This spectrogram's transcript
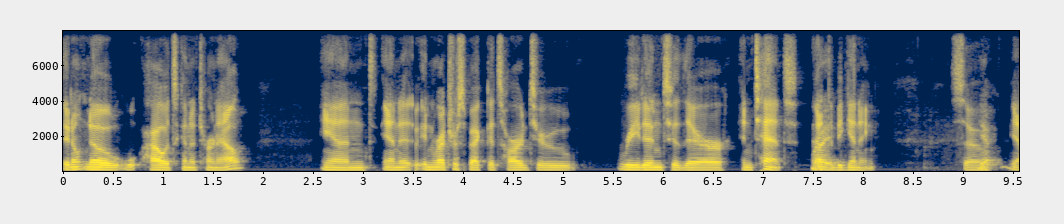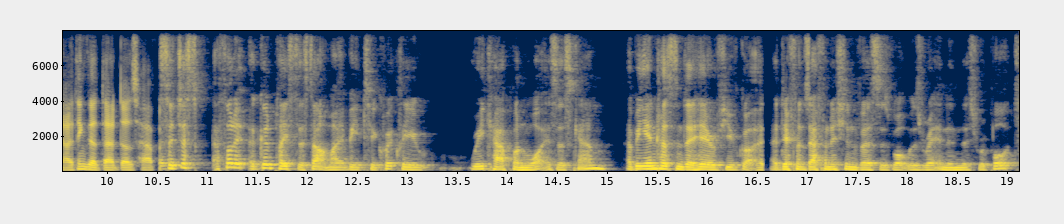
they don't know how it's going to turn out, and and it, in retrospect, it's hard to read into their intent at the beginning. So yeah. yeah, I think that that does happen. So just I thought a good place to start might be to quickly recap on what is a scam. I'd be interested to hear if you've got a different definition versus what was written in this report.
